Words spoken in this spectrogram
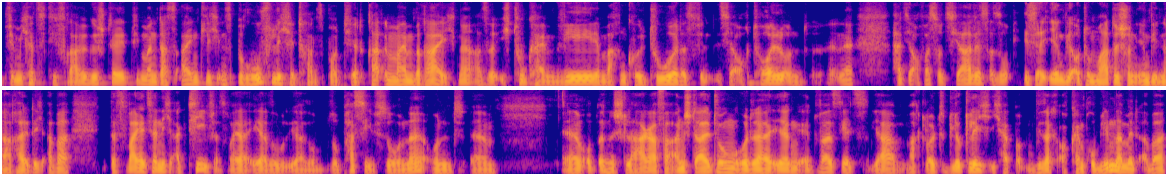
für mich hat sich die Frage gestellt, wie man das eigentlich ins Berufliche transportiert. Gerade in meinem Bereich. Ne? Also ich tue keinem weh. Wir machen Kultur. Das find, ist ja auch toll und ne, hat ja auch was Soziales. Also ist ja irgendwie automatisch schon irgendwie nachhaltig. Aber das war jetzt ja nicht aktiv. Das war ja eher so, ja, so, so passiv so. Ne? Und ähm, äh, ob eine Schlagerveranstaltung oder irgendetwas jetzt, ja, macht Leute glücklich. Ich habe, wie gesagt, auch kein Problem damit, aber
